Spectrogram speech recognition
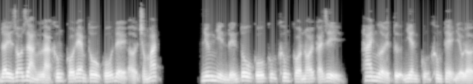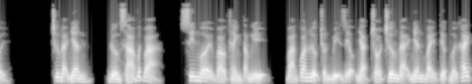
đây rõ ràng là không có đem tô cố để ở trong mắt. Nhưng nhìn đến tô cố cũng không có nói cái gì, hai người tự nhiên cũng không thể nhiều lời. Trương đại nhân, đường xá vất vả, xin mời vào thành tạm nghỉ, bản quan lược chuẩn bị rượu nhạt cho trương đại nhân bảy tiệc mời khách.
